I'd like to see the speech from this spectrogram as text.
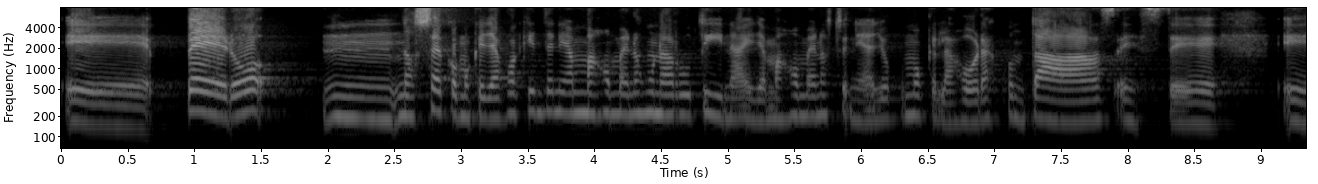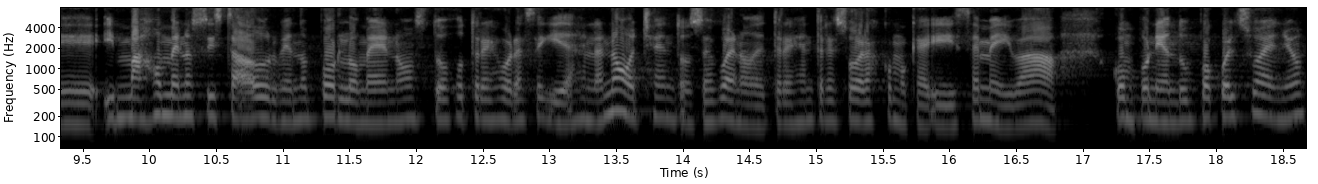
eh, pero mm, no sé, como que ya Joaquín tenía más o menos una rutina y ya más o menos tenía yo como que las horas contadas, este eh, y más o menos sí estaba durmiendo por lo menos dos o tres horas seguidas en la noche, entonces bueno, de tres en tres horas como que ahí se me iba componiendo un poco el sueño.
